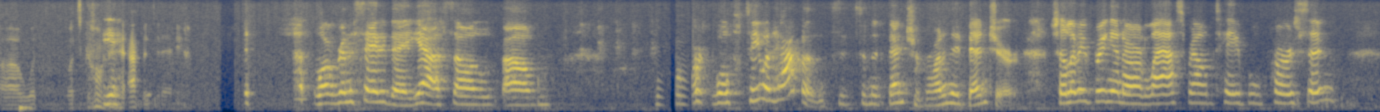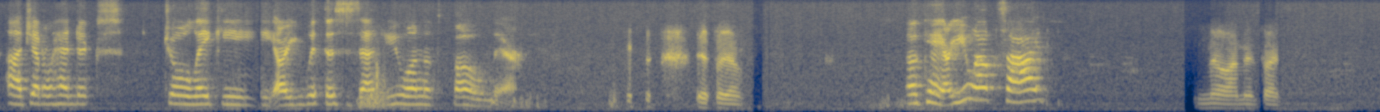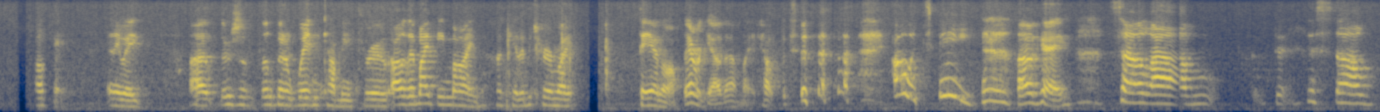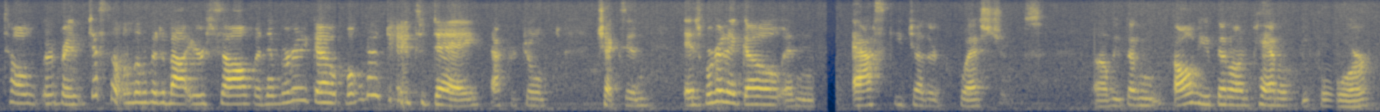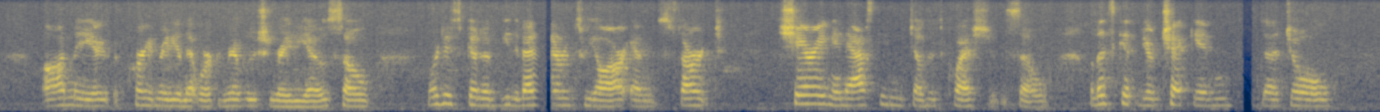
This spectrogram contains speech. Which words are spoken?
uh, what, what's going Yeah. to happen today. what we're going to say today. Yeah, so um, we're, we'll see what happens. It's an adventure. We're on an adventure. So let me bring in our last roundtable person, uh, General Hendricks. Joel Lakey, are you with us? Is that you on the phone there? Yes, I am. Okay, are you outside? No, I'm inside. Okay. Anyway, uh, there's a little bit of wind coming through. Oh, that might be mine. Okay, let me turn my fan off. There we go. That might help. oh, it's me. Okay. So, um, just uh, tell everybody just a little bit about yourself, and then we're going to go. What we're going to do today, after Joel checks in, is we're going to go and ask each other questions. Uh, we've done. All of you have been on panels before on the Aquarian Radio Network and Revolution Radio. So we're just going to be the veterans we are and start sharing and asking each other's questions. So well, let's get your check in, uh, Joel.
